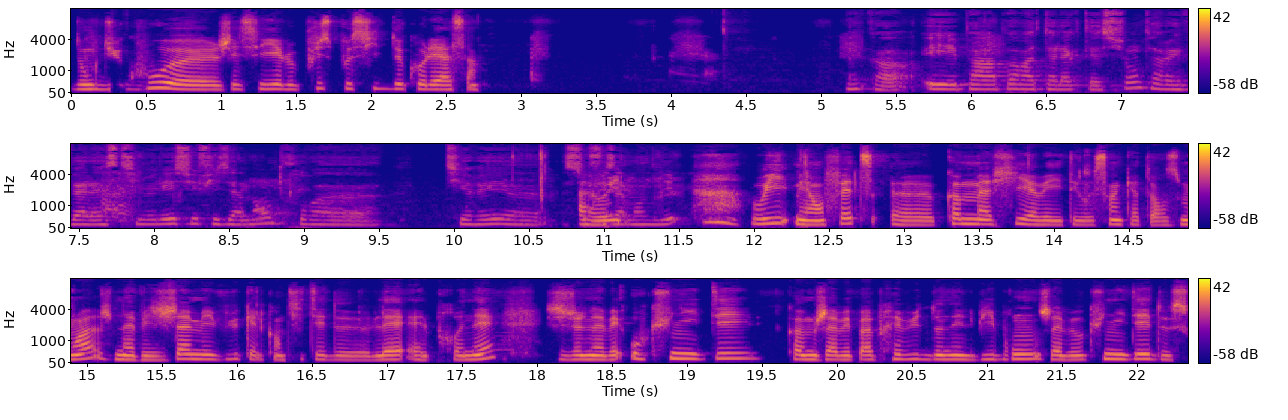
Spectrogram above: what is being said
Donc du coup, j'essayais le plus possible de coller à ça. D'accord. Et par rapport à ta lactation, tu arrivais à la stimuler suffisamment pour tirer ah suffisamment de lait? Oui, mais en fait, comme ma fille avait été au sein 14 mois, je n'avais jamais vu quelle quantité de lait elle prenait. Je n'avais aucune idée, comme j'avais pas prévu de donner le biberon, j'avais aucune idée de ce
